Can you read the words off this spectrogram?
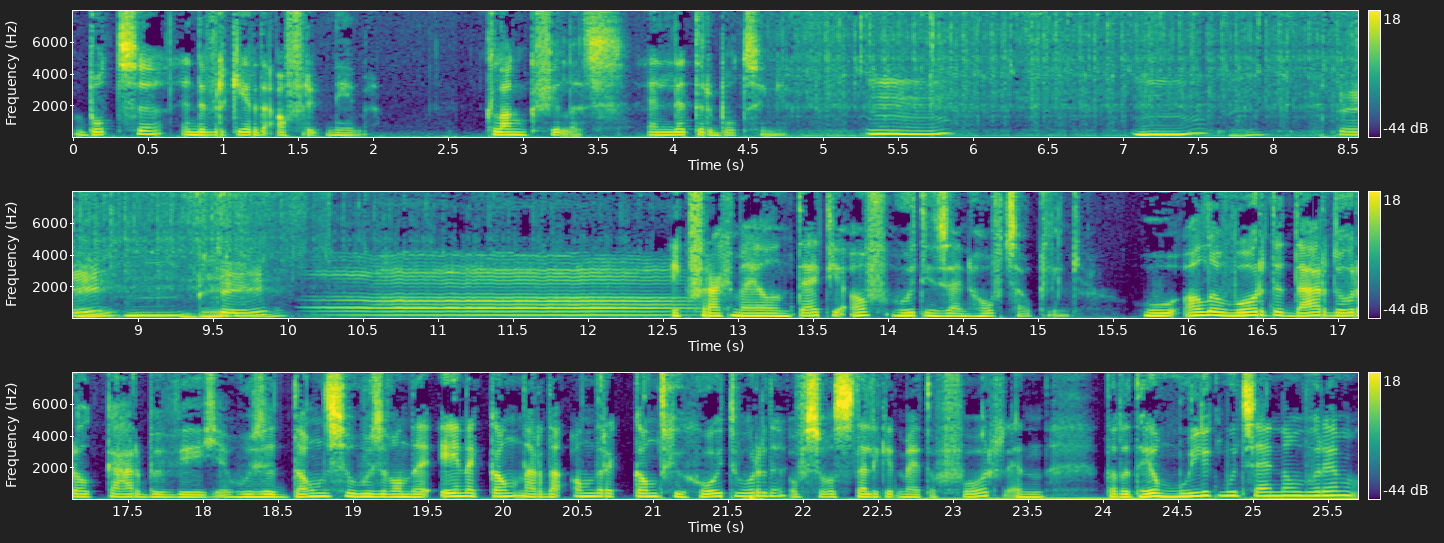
botsen en de verkeerde afrit nemen. Klankfiles en letterbotsingen. Mm. Mm. T. Ik vraag mij al een tijdje af hoe het in zijn hoofd zou klinken. Hoe alle woorden daardoor elkaar bewegen, hoe ze dansen, hoe ze van de ene kant naar de andere kant gegooid worden, of zo stel ik het mij toch voor, en dat het heel moeilijk moet zijn dan voor hem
